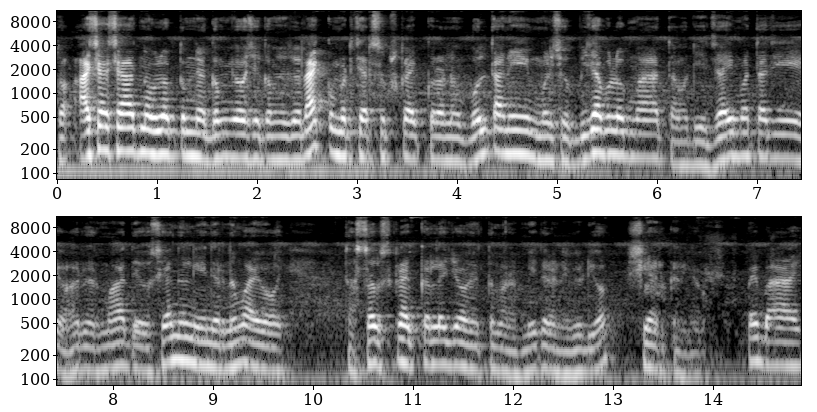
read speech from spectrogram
તો આશા છે આજનો બ્લોગ તમને ગમ્યો હશે, ગમ્યો તો લાઈક કોમેન્ટ શેર સબસ્ક્રાઈબ કરવાનું ભૂલતા નહીં. મળશું બીજા બ્લોગમાં તો જય માતાજી. હર હર મહાદેવ. ચેનલની અંદર નવા આવ્યા હોય તો સબસ્ક્રાઈબ કરી લેજો અને તમારા મિત્રને વીડિયો શેર કરી દો બાય બાય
